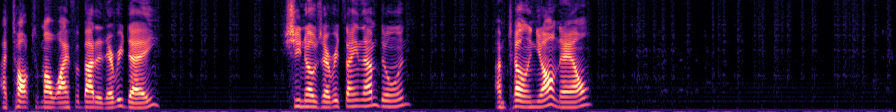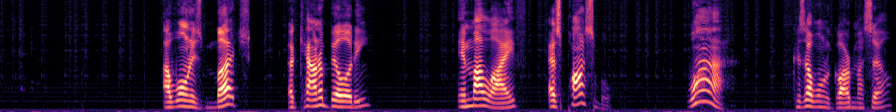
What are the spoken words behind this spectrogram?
I talk to my wife about it every day. She knows everything that I'm doing. I'm telling y'all now. I want as much accountability in my life as possible. Why? Because I want to guard myself.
